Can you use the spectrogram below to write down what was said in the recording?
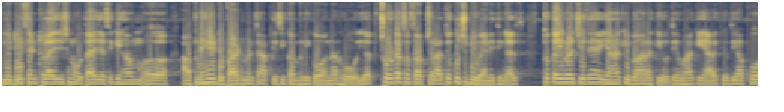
ये डिसेंट्रलाइजेशन होता है, जैसे कि हम अपने ही डिपार्टमेंट से आप किसी कंपनी को ऑनर हो, या छोटा सा शॉप चलाते हो, कुछ भी हो एनीथिंग एल्स तो कई बार चीज़ें यहाँ की वहाँ रखी होती हैं, वहाँ की यहाँ रखी होती है। आपको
